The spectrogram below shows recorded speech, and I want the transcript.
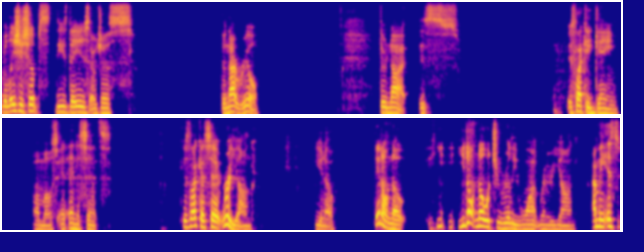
Relationships these days are just they're not real. They're not. It's it's like a game almost in, in a sense. Because like I said, we're young. You know, they don't know. You, you don't know what you really want when you're young. I mean, it's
